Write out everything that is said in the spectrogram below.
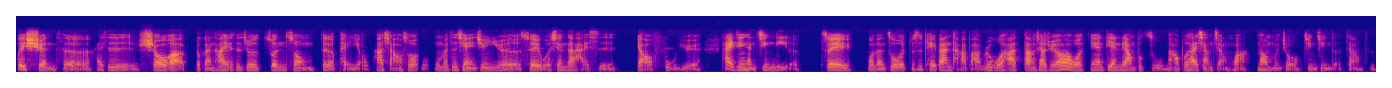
会选择还是 show up，有可能他也是就是尊重这个朋友，他想要说我们之前已经约了，所以我现在还是要赴约。他已经很尽力了，所以我能做就是陪伴他吧。如果他当下觉得哦我今天电量不足，然后不太想讲话，那我们就静静的这样子。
